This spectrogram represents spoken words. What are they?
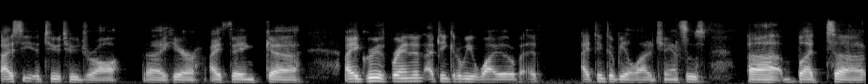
I see a two-two draw uh, here. I think uh, I agree with Brandon. I think it'll be a wide open. I think there'll be a lot of chances, uh, but uh,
